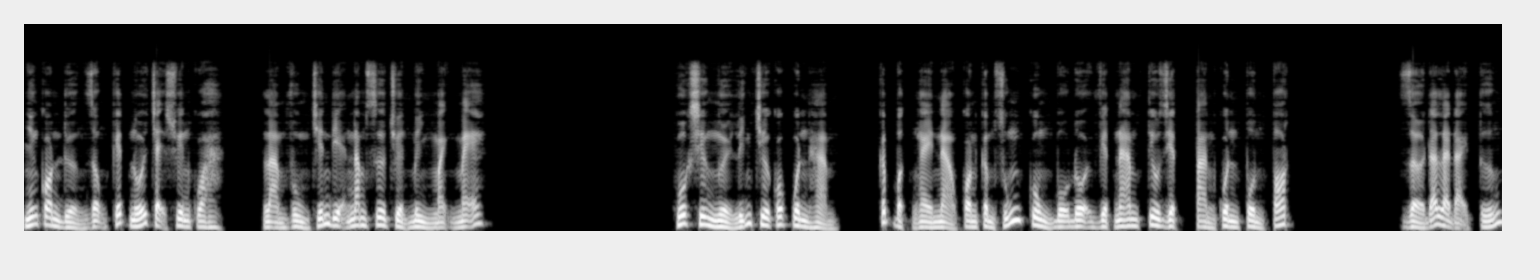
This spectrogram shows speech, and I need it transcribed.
Những con đường rộng kết nối chạy xuyên qua, làm vùng chiến địa năm xưa chuyển mình mạnh mẽ. Quốc siêng người lính chưa có quân hàm, cấp bậc ngày nào còn cầm súng cùng bộ đội Việt Nam tiêu diệt tàn quân Pol Pot. Giờ đã là đại tướng,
